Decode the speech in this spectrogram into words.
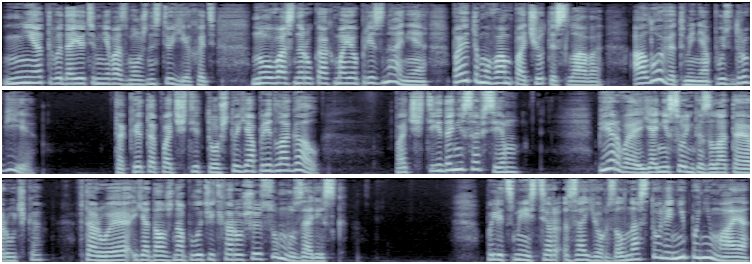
«Нет, вы даете мне возможность уехать, но у вас на руках мое признание, поэтому вам почет и слава, а ловят меня пусть другие». «Так это почти то, что я предлагал». «Почти, да не совсем. Первое, я не Сонька Золотая Ручка. Второе, я должна получить хорошую сумму за риск». Полицмейстер заерзал на стуле, не понимая,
